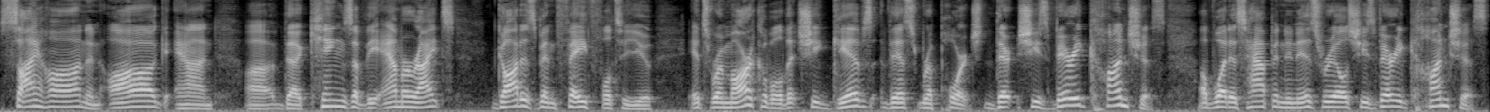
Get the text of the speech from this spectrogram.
Sihon and Og and uh, the kings of the Amorites. God has been faithful to you. It's remarkable that she gives this report. She's very conscious of what has happened in Israel. She's very conscious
